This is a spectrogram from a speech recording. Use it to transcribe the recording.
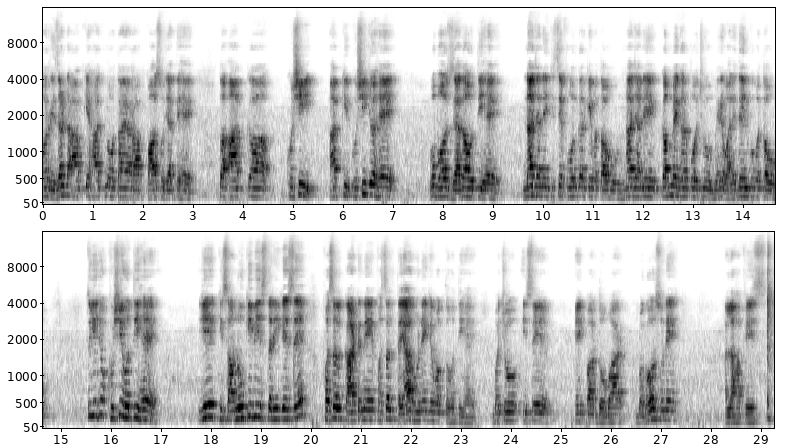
और रिज़ल्ट आपके हाथ में होता है और आप पास हो जाते हैं तो आपका खुशी, आपकी खुशी जो है, वो बहुत ज़्यादा होती है। ना जाने किसे फ़ोन करके बताऊँ, ना जाने कब मैं घर पहुँचूँ, मेरे वालदेन को बताऊँ। तो ये जो खुशी होती है, ये किसानों की भी इस तरीके से फ़सल काटने, फ़सल तैयार होने के वक्त होती है। बच्चों, इसे एक बार दो बार बगौर सुने। अल्लाह हाफिज़।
